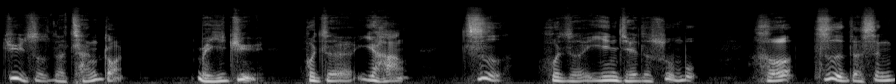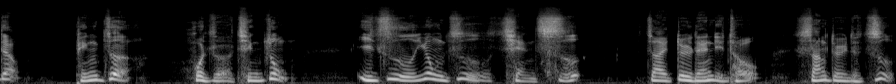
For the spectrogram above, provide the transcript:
句子的长短，每一句或者一行字或者音节的数目和字的声调，平仄或者轻重，以致用字遣词，在对联里头相对的字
